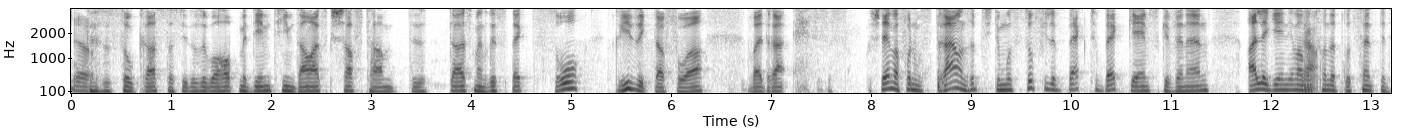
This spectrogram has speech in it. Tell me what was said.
Ja. Das ist so krass, dass sie das überhaupt mit dem Team damals geschafft haben. Da- ist mein Respekt so riesig davor, weil drei, es ist, stell mal vor, du musst 73, du musst so viele Back-to-Back-Games gewinnen. Alle gehen immer Ja. mit 100% mit.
